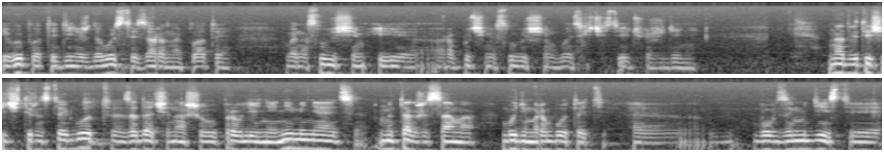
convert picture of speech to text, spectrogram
и выплаты денежного довольствия и заработной платы военнослужащим и рабочим и служащим воинских частей и учреждений. На 2014 год задача нашего управления не меняется. Мы также само будем работать э, во взаимодействии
